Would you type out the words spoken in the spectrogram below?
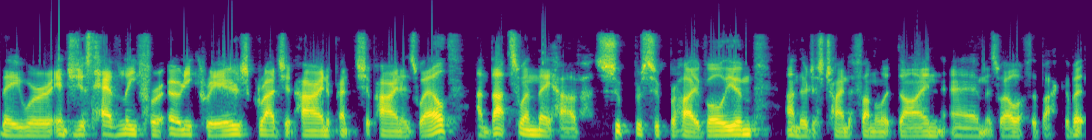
they were introduced heavily for early careers, graduate hiring, apprenticeship hiring as well. And that's when they have super, super high volume and they're just trying to funnel it down um, as well off the back of it.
